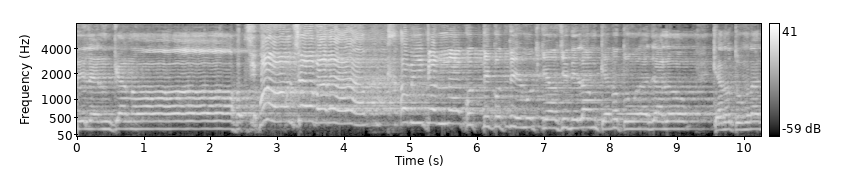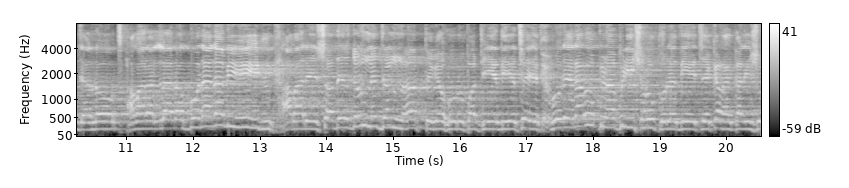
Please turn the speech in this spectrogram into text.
দিলেন কেন? আমি কান্না করতে করতে মুচকে হাসি দিলাম, কেন তোমরা জানো? কেন তোমরা জানো? আমার আল্লাহ রব্বুল আমার এরশাদের জন্য জান্নাত থেকে হুর পাঠিয়ে দিয়েছে। হুরেরাও পিড়াপিড়ি শুরু করে দিয়েছে কানাকানি শুরু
